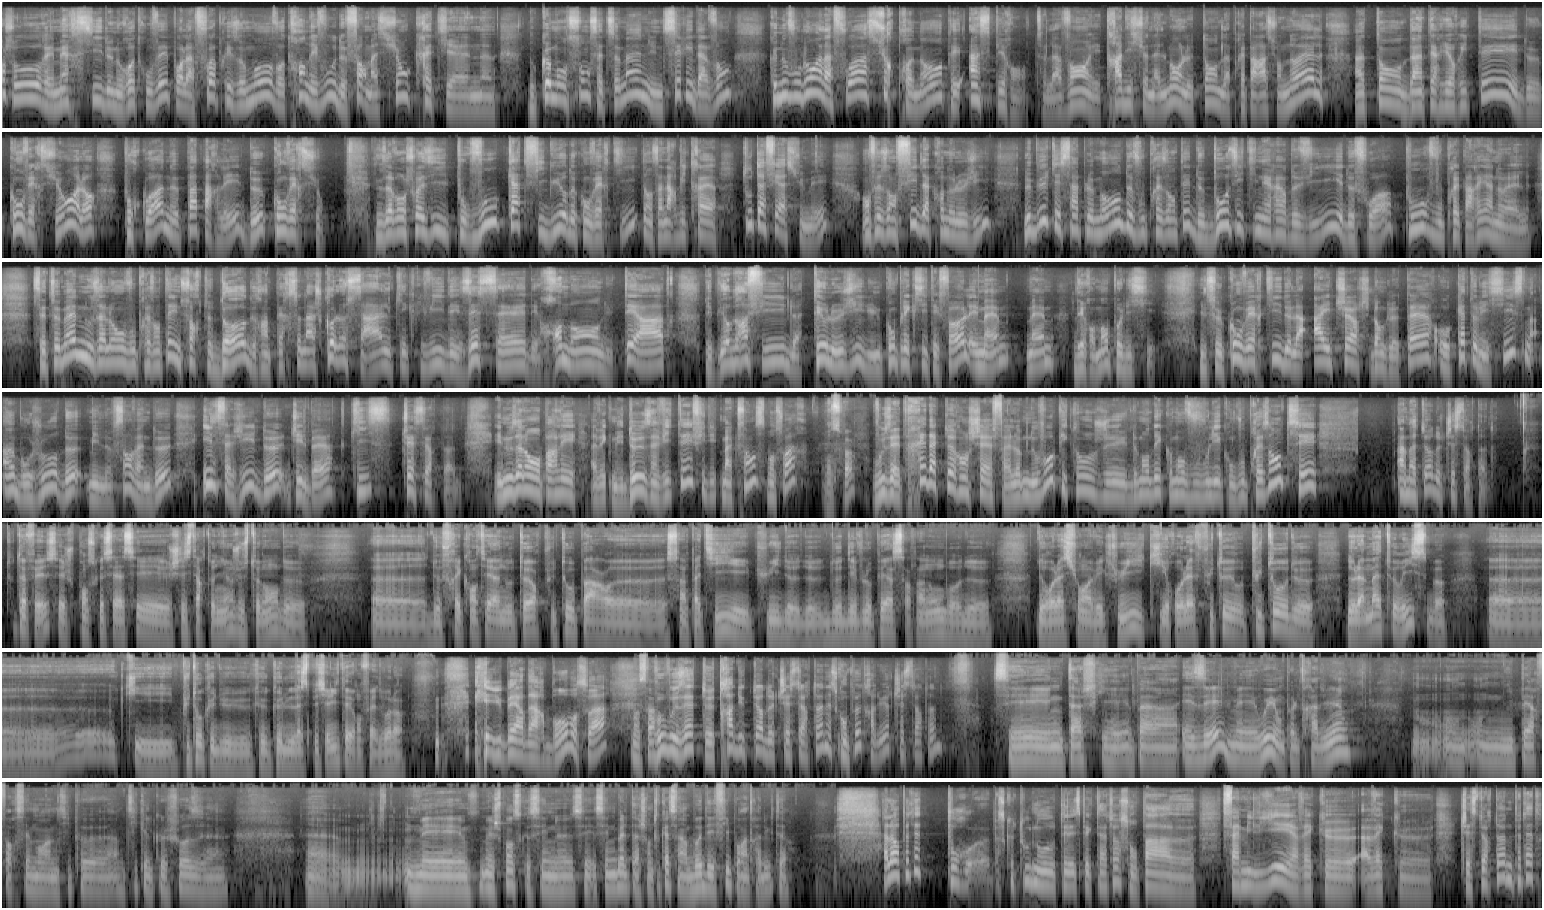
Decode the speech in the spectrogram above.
Bonjour et merci de nous retrouver pour la foi prise au mot, votre rendez-vous de formation chrétienne. Nous commençons cette semaine une série d'avants que nous voulons à la fois surprenante et inspirante. L'avant est traditionnellement le temps de la préparation de Noël, un temps d'intériorité et de conversion. Alors pourquoi ne pas parler de conversion? Nous avons choisi pour vous quatre figures de convertis dans un arbitraire tout à fait assumé, en faisant fi de la chronologie. Le but est simplement de vous présenter de beaux itinéraires de vie et de foi pour vous préparer à Noël. Cette semaine, nous allons vous présenter une sorte d'ogre, un personnage colossal qui écrivit des essais, des romans, du théâtre, des biographies, de la théologie d'une complexité folle et même, même des romans policiers. Il se convertit de la High Church d'Angleterre au catholicisme un beau jour de 1922. Il s'agit de Gilbert Keith Chesterton. Et nous allons en parler avec mes deux invités. Philippe Maxence, bonsoir. Bonsoir. Vous êtes rédacteur en chef à L'Homme Nouveau, puis quand j'ai demandé comment vous vouliez qu'on vous présente, c'est amateur de Chesterton. Tout à fait. Je pense que c'est assez chestertonien, justement, de, euh, de fréquenter un auteur plutôt par euh, sympathie et puis de, développer un certain nombre de, relations avec lui qui relèvent plutôt, plutôt de, l'amateurisme euh, qui, plutôt que, du, que, de la spécialité, en fait. Voilà. Et Hubert Darbon, bonsoir. Bonsoir. Vous, vous êtes traducteur de Chesterton. Est-ce qu'on peut traduire Chesterton? C'est une tâche qui n'est pas aisée, mais oui, on peut le traduire. On, y perd forcément un petit peu, un petit quelque chose. Euh, mais, mais je pense que c'est une, une belle tâche. En tout cas, c'est un beau défi pour un traducteur. Alors peut-être pour, euh, parce que tous nos téléspectateurs ne sont pas euh, familiers avec, euh, avec Chesterton, peut-être,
